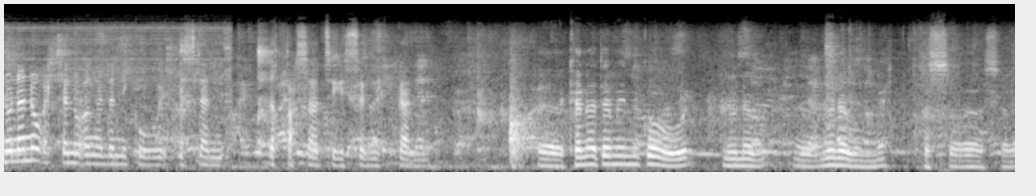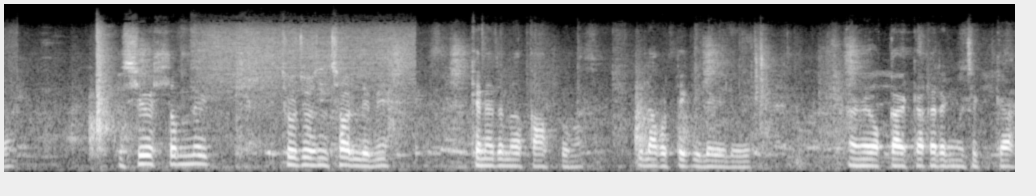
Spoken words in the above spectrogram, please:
Нунану аллану ангаланикууи ислаанни эққарсаатигиссангиккаани э канадаминникуу нуна нунавумми тассериассава сиуллерми 2012-ими канадамеэққарпунга илақуттак илагалуи ангиоққааккақалангутикка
